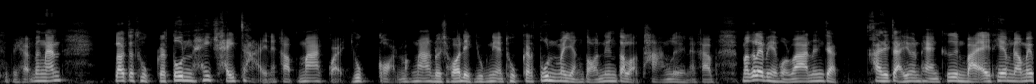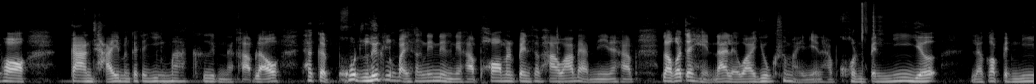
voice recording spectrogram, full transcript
ถูกไหมครับ ดังนั้น เราจะถูกกระตุ้นให้ใช้จ่ายนะครับมากกว่ายุคก่อนมากๆ โดยเฉพาะเด็กยุคนี้ถูกกระตุ้นมาอย่างต่อเนื่องตลอดทางเลยนะครับ มันก็เลยเป็นเหตุผลว่าเนื่องจากค่าใช้จ่ายที่มันแพงขึ้นบายไอเทมแล้วไม่พอ การใช้มันก็จะยิ่งมากขึ้นนะครับแล้วถ้าเกิดพูดลึกลงไปสักนิดหนึ่งเนะครับพอมันเป็นสภาวะแบบนี้นะครับเราก็จะเห็นได้เลยว่ายุคสมัยนี้นะครับคนเป็นหนี้เยอะแล้วก็เป็นหนี้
